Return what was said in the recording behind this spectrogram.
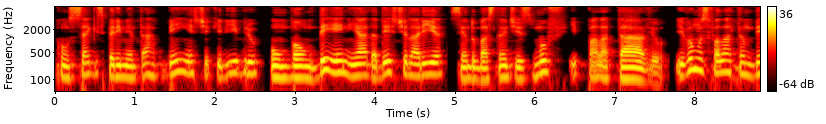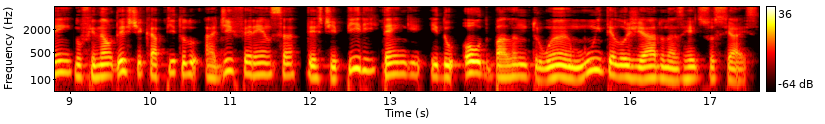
consegue experimentar bem este equilíbrio, um bom DNA da destilaria, sendo bastante smooth e palatável. E vamos falar também no final deste capítulo a diferença deste Piri Teng e do Old Balantruan, muito elogiado nas redes sociais.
